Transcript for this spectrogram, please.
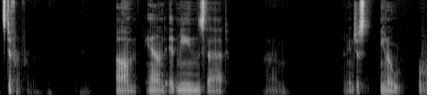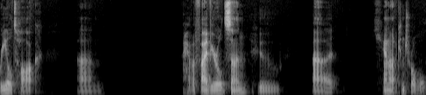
it's different for them, um, and it means that um, I mean, just you know, real talk. Um, I have a five-year-old son who uh, cannot control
